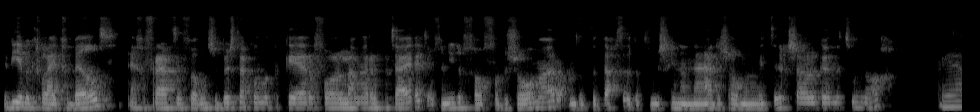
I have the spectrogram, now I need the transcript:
Die heb ik gelijk gebeld en gevraagd of we onze bus daar konden parkeren voor een langere tijd. Of in ieder geval voor de zomer. Omdat we dachten dat we misschien dan na de zomer weer terug zouden kunnen toen nog. Ja.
